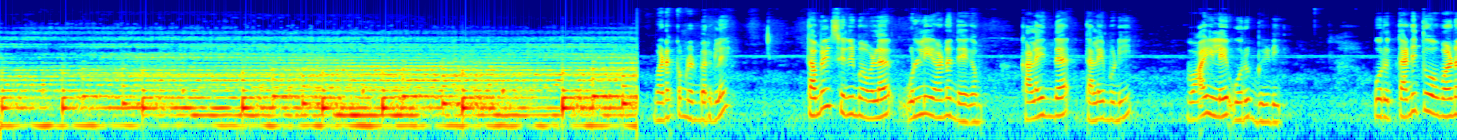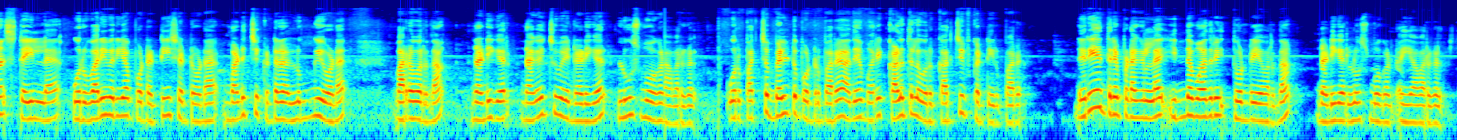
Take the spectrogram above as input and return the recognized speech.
வணக்கம் நண்பர்களே. தமிழ் சினிமாவில் ஒல்லியான தேகம் கலைந்த தலைமுடி வாயிலே ஒரு பீடி. ஒரு தனித்துவமான ஸ்டைலில் ஒரு வரி வரியாக போட்ட டிஷர்ட்டோட மடிச்சுக்கிட்ட லுங்கியோட வரவர் தான் நடிகர் நகைச்சுவை நடிகர் லூஸ் மோகன் அவர்கள். ஒரு பச்சை பெல்ட் போட்டிருப்பாரு. அதே மாதிரி கழுத்தில் ஒரு கர்ச்சீஃப் கட்டியிருப்பார். நிறைய திரைப்படங்களில் இந்த மாதிரி தோன்றியவர் தான் நடிகர் லூஸ் மோகன் ஐயா அவர்கள்.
